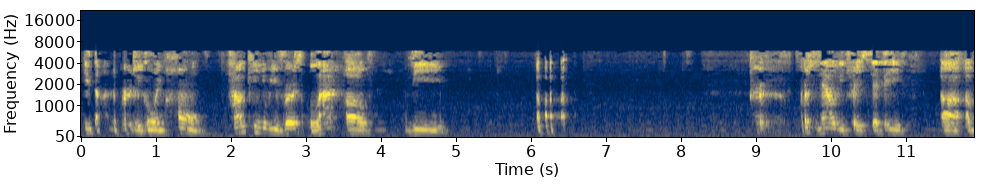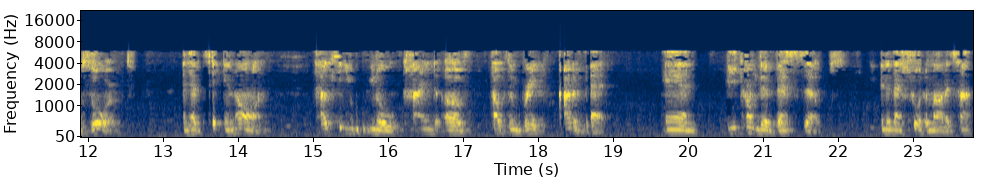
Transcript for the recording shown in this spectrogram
he's on the verge of going home. How can you reverse a lot of the personality traits that they uh, absorbed and have taken on, how can you, you know, kind of help them break out of that and become their best selves, even in that short amount of time,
